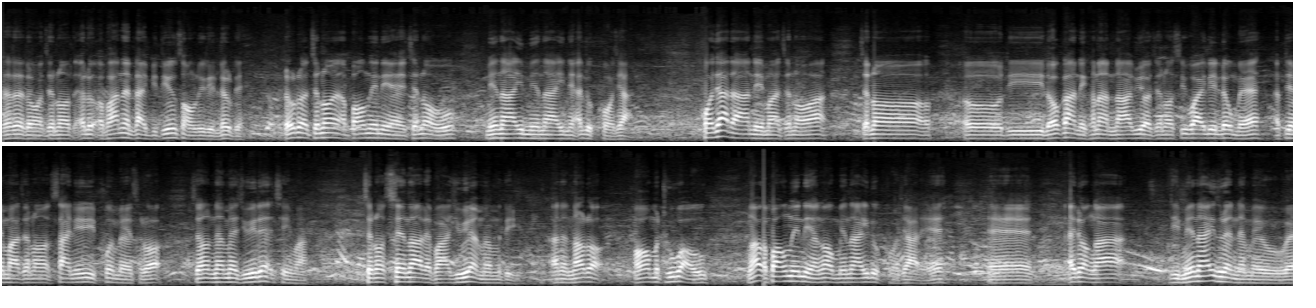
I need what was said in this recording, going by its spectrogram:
လက်ထက်တော့ကျွန်တော်အဲ့လိုအဘနဲ့လိုက်ပြီးတရုပ်ဆောင်လေးတွေလုပ်တယ်လုပ်တော့ကျွန်တော်ရဲ့အပေါင်းအသင်းတွေရဲ့ကျွန်တော်ကိုမင်းသားကြီးမင်းသားကြီးနဲ့အဲ့လိုခေါ်ကြခေါ်ကြတာကနေမှကျွန်တော်က ကျွန်တော်ဟိုဒီလောကနေခဏနားပြီးတော့ကျွန်တော်စီးပွားရေးလေးလုပ်မယ်အပြင်မှာကျွန်တော်ဆိုင်လေးဖွင့်မယ်ဆိုတော့ကျွန်တော်နာမည်ရွေးတဲ့အချိန်မှာကျွန်တော်စဉ်းစားတယ်ဘာရွေးရမှန်းမသိဘူးအဲ့ဒါနောက်တော့ဟောမထူးပါဘူးငါ့အပေါင်းအသင်းတွေကငါ့ကိုမင်းသားကြီးလို့ခေါ်ကြတယ်အဲအဲ့တော့ငါဒီမင်းသားကြီးဆိုတဲ့နာမည်ကိုပဲ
